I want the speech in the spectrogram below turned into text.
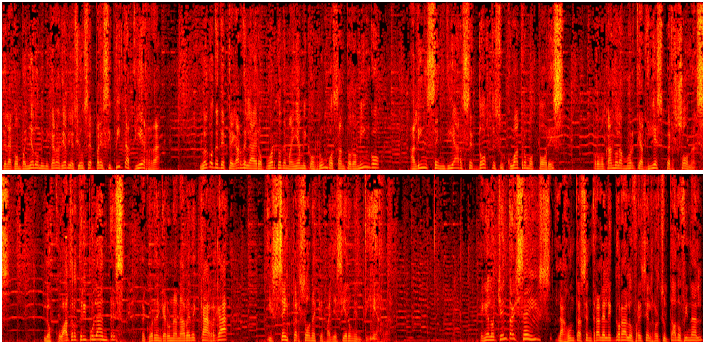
de la Compañía Dominicana de Aviación se precipita a tierra luego de despegar del aeropuerto de Miami con rumbo a Santo Domingo al incendiarse dos de sus cuatro motores, provocando la muerte a 10 personas. Los cuatro tripulantes, recuerden que era una nave de carga, y seis personas que fallecieron en tierra. En el 86, la Junta Central Electoral ofrece el resultado final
